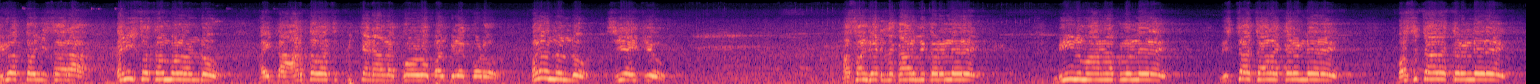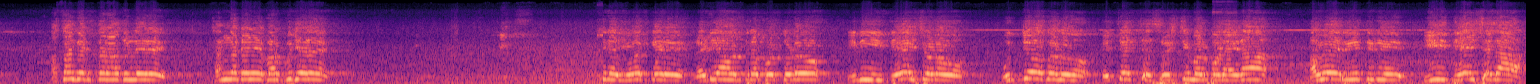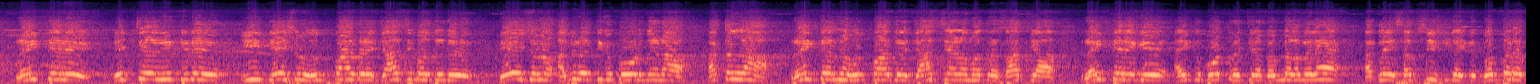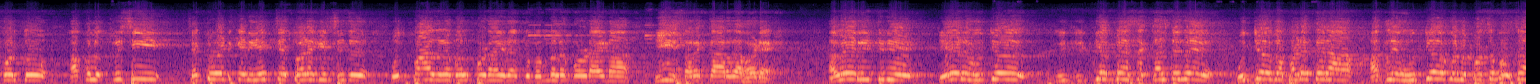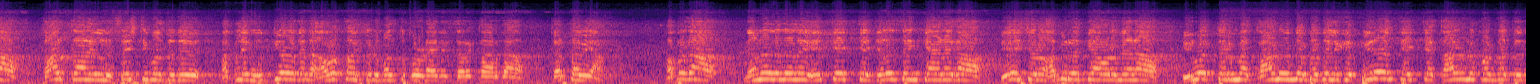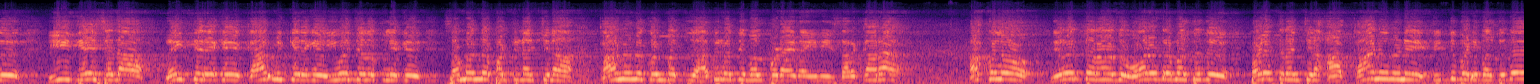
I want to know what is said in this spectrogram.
ಇರುವತ್ತೊಂದು ಸಾವಿರ ಕನಿಷ್ಠ ಸಂಬಳ ಉಂಡು. ಐತ ಅರ್ಧ ವರ್ಷ ಪಿಂಚಣಿ ಅಲ್ಲ ಕೊಡು ಪಂಪಿಡೆ ಕೊಡು. ಪನೊಂದುಂಡು ಸಿ ಐ ಟಿ ಅಸಂಘಟಿತ ಕಾರ್ಮಿಕರುಳ್ಳೇರೆ, ಮೀನು ಮಾರಣಕರುಳ್ಳೇರೆ ರಿಕ್ಷಾ ಚಾಲಕರುಳ್ಳೇರೆ ಬಸ್ ಚಾಲಕರುಳ್ಳೇರೆ, ಅಸಂಘಟಿತರಾದುಳ್ಳೇರೆ, ಸಂಘಟನೆ ಬರ್ಪುಜೇರೆ ಯುವಕರು, ರೆಡಿ ಆವಂತರ ಪೊರ್ತುಡು ಇನಿ ದೇಶಡು ಉದ್ಯೋಗಗಳು ಹೆಚ್ಚೆಚ್ಚು ಸೃಷ್ಟಿ ಮಾಡ್ಕೊಡಾಯ್ನ ಅವೇ ರೀತಿಲಿ ಈ ದೇಶದ ರೈತರು, ಹೆಚ್ಚಿನ ರೀತಿಲಿ ಈ ದೇಶದ ಉತ್ಪಾದನೆ ಜಾಸ್ತಿ ಬರ್ತದೆ. ದೇಶದ ಅಭಿವೃದ್ಧಿಗೆ ಪೋಡ್ದಣ ಅಕ್ಕಲ್ಲ ರೈತರನ್ನ ಉತ್ಪಾದನೆ ಜಾಸ್ತಿ ಹಣ ಮಾತ್ರ ಸಾಧ್ಯ. ರೈತರಿಗೆ ಐಕ್ಯ ಬೋಟ್ ರಚಿನ ಬೆಂಬಲ ಬೆಲೆ ಅಕ್ಕಲೇ ಸಬ್ಸಿಡಿ ಗೊಬ್ಬರ ಕೊಡ್ತು. ಅಕ್ಕಲು ಕೃಷಿ ಚಟುವಟಿಕೆಯನ್ನು ಹೆಚ್ಚು ತೊಡಗಿಸಿದ ಉತ್ಪಾದನೆ ಬಲ್ಪಡಾಯಿನಕ್ಕೆ ಬೆಂಬಲ ಕೊಡಾಯಿನ ಈ ಸರ್ಕಾರದ ಹೊಣೆ. ಅವೇ ರೀತಿ ಏನು ಉದ್ಯೋಗ ವಿದ್ಯಾಭ್ಯಾಸ ಕಲ್ತದೆ ಉದ್ಯೋಗ ಪಡೆತರ ಅಕ್ಲಿಗೆ ಉದ್ಯೋಗವನ್ನು ಹೊಸ ಹೊಸ ಕಾರ್ಖಾನೆಗಳು ಸೃಷ್ಟಿ ಮಾಡ್ತದೆ ಅಕ್ಲಿಗೆ ಉದ್ಯೋಗದ ಅವಕಾಶವನ್ನು ಮಲ್ತುಕೊಡ ಸರ್ಕಾರದ ಕರ್ತವ್ಯ. ಅಪಗ ನನ್ನದಲ್ಲ ಹೆಚ್ಚೆಚ್ಚ ಜನಸಂಖ್ಯಾಣಗ ದೇಶದ ಅಭಿವೃದ್ಧಿ ಅವರನ್ನ ಇರುವತ್ತೊಂಬ ಕಾನೂನಿನ ಬದಲಿಗೆ ಬಿರಂತ ಹೆಚ್ಚ ಕಾನೂನು ಕೊಂಡ್ಬರ್ತದೆ. ಈ ದೇಶದ ರೈತರಿಗೆ, ಕಾರ್ಮಿಕರಿಗೆ ಯುವಜನತೆಗೆ ಸಂಬಂಧಪಟ್ಟಿನಂಚಿನ ಕಾನೂನು ಕೊಂಡ್ಬರ್ತದೆ. ಅಭಿವೃದ್ಧಿ ಮಲ್ಪಡಾಯಿನ ಈ ಸರ್ಕಾರ. ಹಕ್ಕಲು ನಿರಂತರವಾದ ಹೋರಾಟ ಮಾಡ್ತದೆ ಪಡೆತರಂಚಿನ ಆ ಕಾನೂನೇ ತಿದ್ದುಪಡಿ ಮಾಡ್ತದೆ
